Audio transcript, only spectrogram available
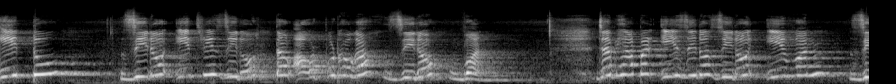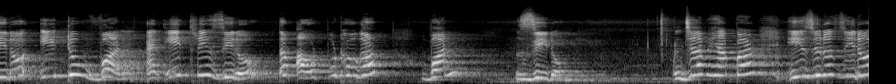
E two zero E three zero तब आउटपुट होगा ज़ीरो वन जब यहाँ पर E zero zero E one zero E two one and E three zero तब आउटपुट होगा वन ज़ीरो जब यहाँ पर E zero zero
